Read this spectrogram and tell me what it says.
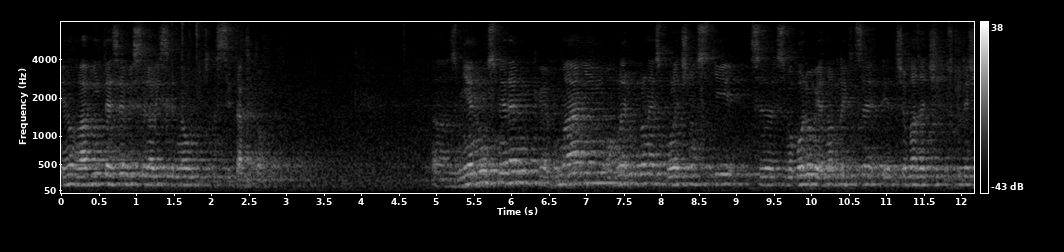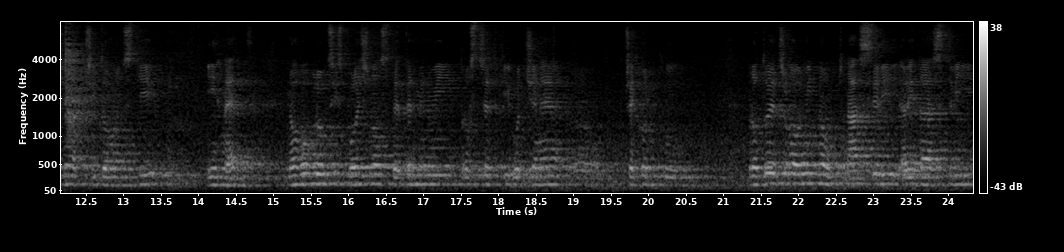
Jeho hlavní teze by se daly shrnout asi takto. Změnu směrem k humánní ohleduplné společnosti s svobodou jednotlivce je třeba začít v přítomnosti i hned. Novou budoucí společnost determinují prostředky určené přechodu k ní. Proto je třeba odmítnout násilí, elitářství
